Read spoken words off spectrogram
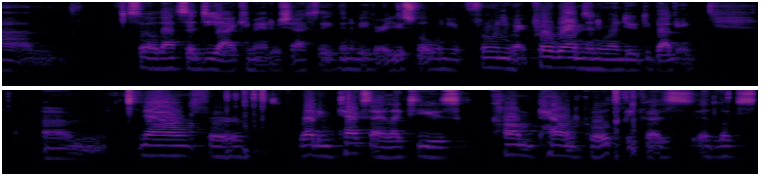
Um, so that's a DI command, which is actually going to be very useful when you for when you write programs and you want to do debugging. Um, now for writing text, I like to use compound quotes because it looks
